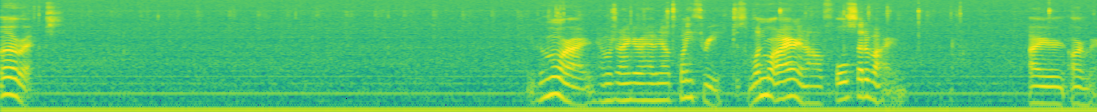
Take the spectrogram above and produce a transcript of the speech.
Alright. Even more iron. How much iron do I have now? 23. Just one more iron and I'll have a full set of iron. Iron armor.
